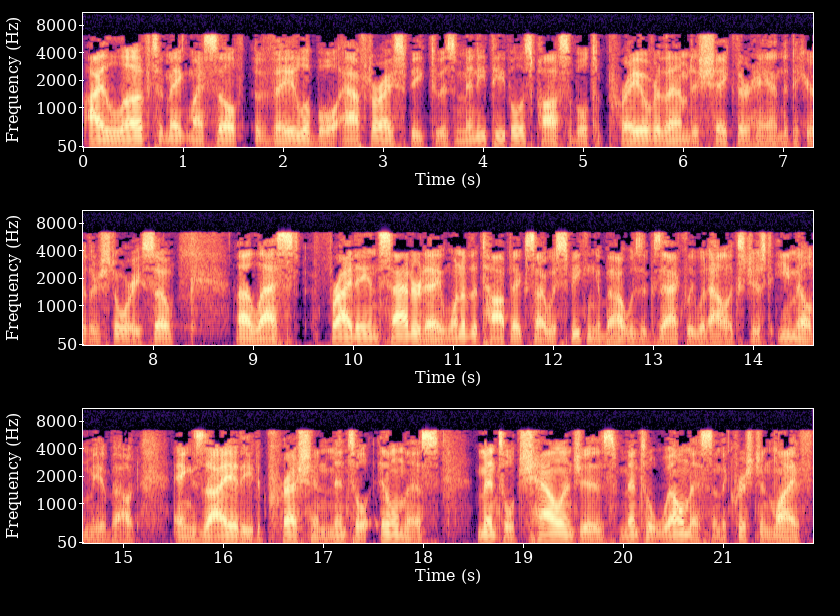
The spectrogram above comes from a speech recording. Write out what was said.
I love to make myself available after I speak to as many people as possible to pray over them, to shake their hand, and to hear their story. So, uh, last Friday and Saturday, one of the topics I was speaking about was exactly what Alex just emailed me about anxiety, depression, mental illness, mental challenges, mental wellness in the Christian life.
